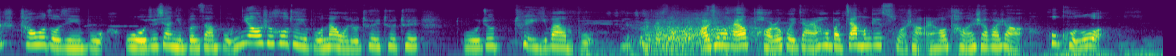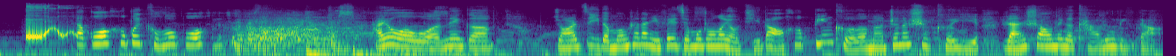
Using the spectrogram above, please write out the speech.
是朝我走近一步，我就向你奔三步；你要是后退一步，那我就退退退，我就退一万步。而且我还要跑着回家，然后把家门给锁上，然后躺在沙发上呼可乐，大哥喝杯可乐不？还有我那个囧儿自己的《萌生带你飞》节目中呢，有提到喝冰可乐呢，真的是可以燃烧那个卡路里的，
